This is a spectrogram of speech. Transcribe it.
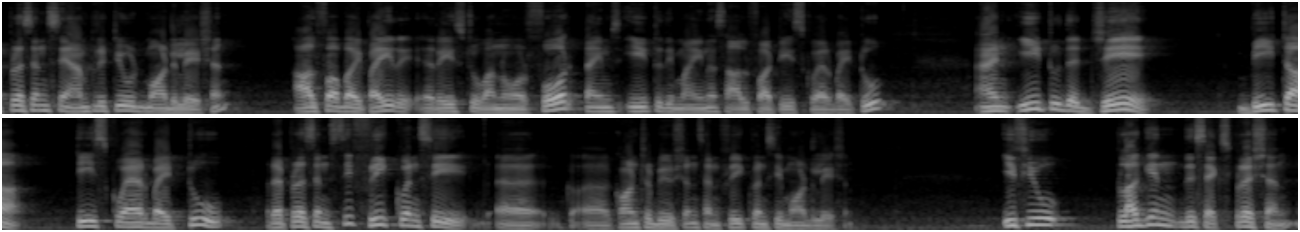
represents the amplitude modulation alpha by pi raised to 1 over 4 times e to the minus alpha t square by 2 and e to the j beta t square by 2 represents the frequency uh, uh, contributions and frequency modulation. If you plug in this expression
